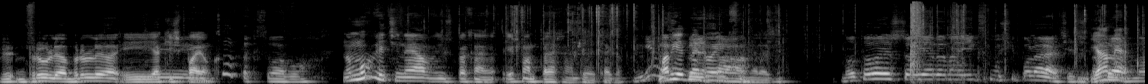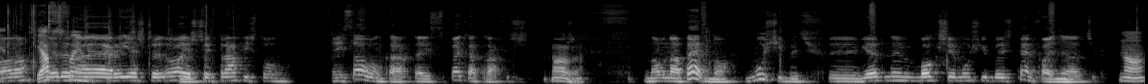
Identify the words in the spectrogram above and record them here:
Br- Brulio Brulio i jakiś i- pająk. Co tak słabo? No mówię ci, no ja już pecha, już mam pecha do tego. Nie masz Mam jednego pecha. X na razie. No to jeszcze jeden na X musi polecieć. Na Ja mia- pewno. ja w jeden swoim- R jeszcze, o jeszcze trafisz tą rejsową kartę i speka trafisz. Może. No na pewno. Musi być. W, w jednym boksie musi być ten fajny arcik. No,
